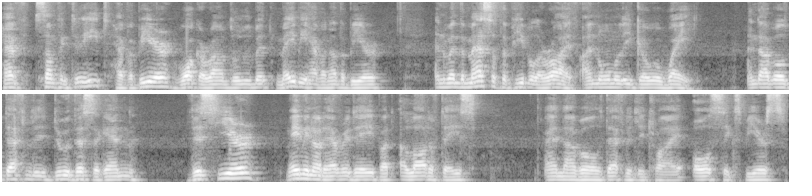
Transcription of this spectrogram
have something to eat, have a beer, walk around a little bit, maybe have another beer. And when the mass of the people arrive, I normally go away. And I will definitely do this again this year. Maybe not every day, but a lot of days. And I will definitely try all six beers.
